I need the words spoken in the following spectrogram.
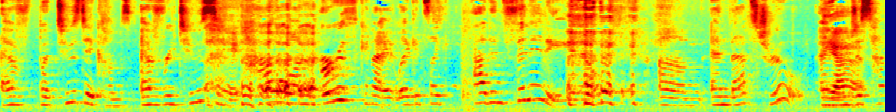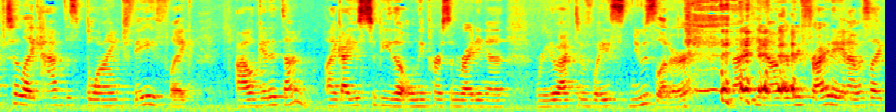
ev- but Tuesday comes every Tuesday. How on earth can I like? It's like ad infinity, you know. um, and that's true. And yeah. you just have to like have this blind faith, like I'll get it done. Like I used to be the only person writing a radioactive waste newsletter, and that came out every Friday. And I was like,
